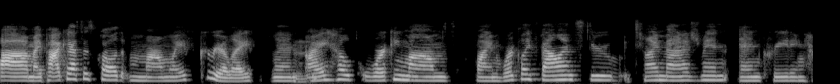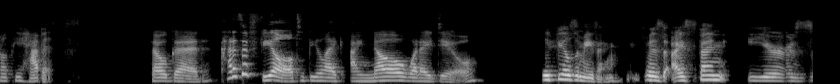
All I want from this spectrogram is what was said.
Uh, my podcast is called Mom Wife Career Life, and mm-hmm. I help working moms find work life balance through time management and creating healthy habits. So good. How does it feel to be like, I know what I do? It feels amazing because I spent years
